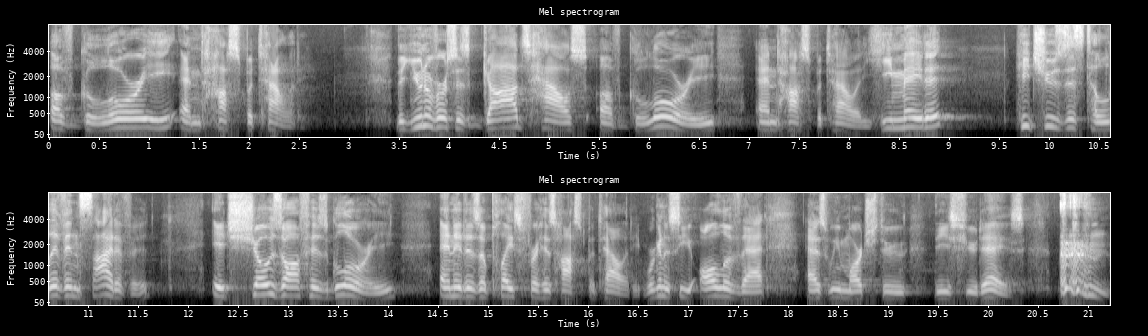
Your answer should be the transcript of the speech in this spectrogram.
of glory and hospitality. The universe is God's house of glory and hospitality. He made it, He chooses to live inside of it. It shows off His glory, and it is a place for His hospitality. We're going to see all of that as we march through these few days.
